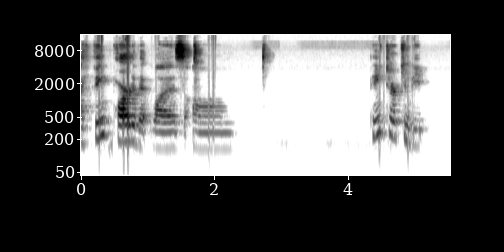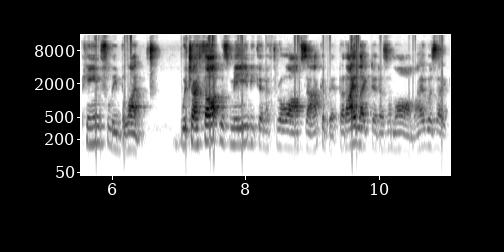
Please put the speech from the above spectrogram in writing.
I think part of it was um, Painter can be painfully blunt, which I thought was maybe going to throw off Zach a bit, but I liked it as a mom. I was like,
